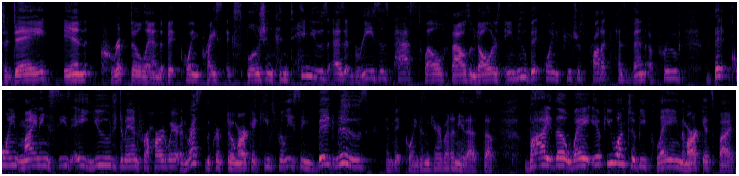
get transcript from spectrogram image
Today in crypto land, the Bitcoin price explosion continues as it breezes past $12,000. A new Bitcoin futures product has been approved. Bitcoin mining sees a huge demand for hardware, and the rest of the crypto market keeps releasing big news, and Bitcoin doesn't care about any of that stuff. By the way, if you want to be playing the markets by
